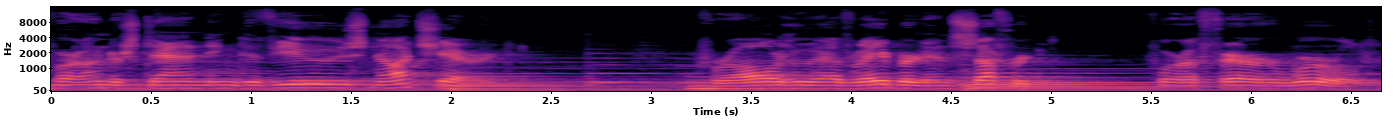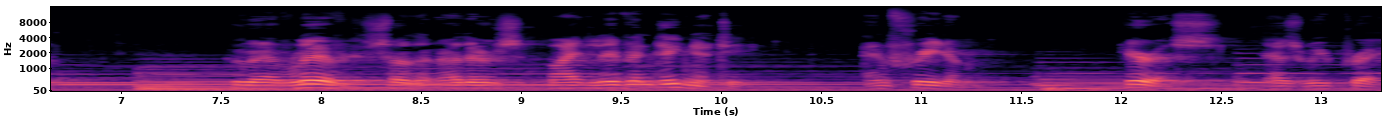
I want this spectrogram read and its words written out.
for understanding the views not shared for all who have labored and suffered for a fairer world, who have lived so that others might live in dignity and freedom. Hear us as we pray.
